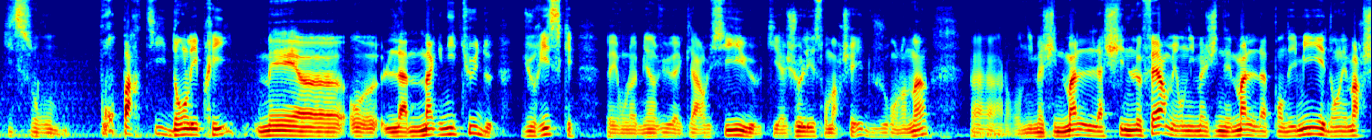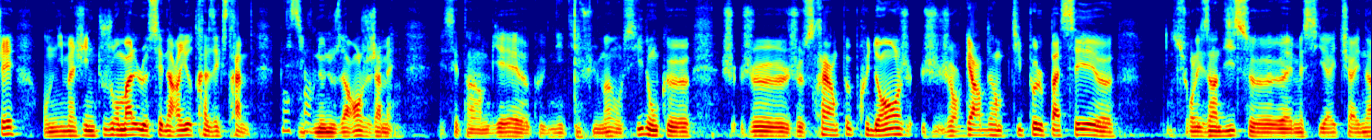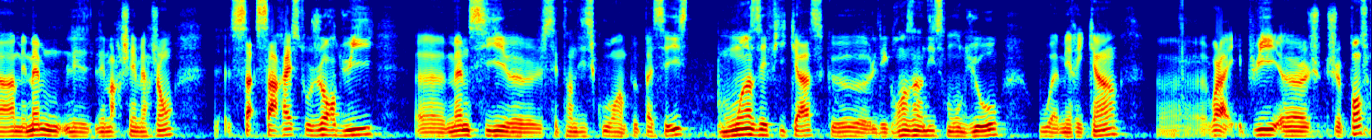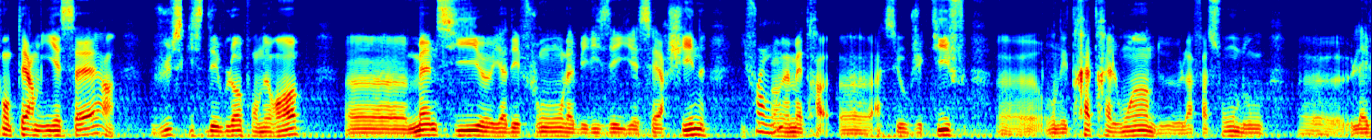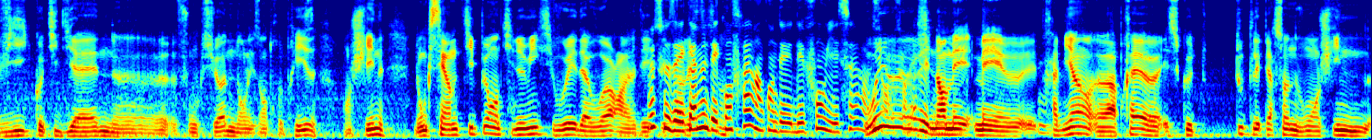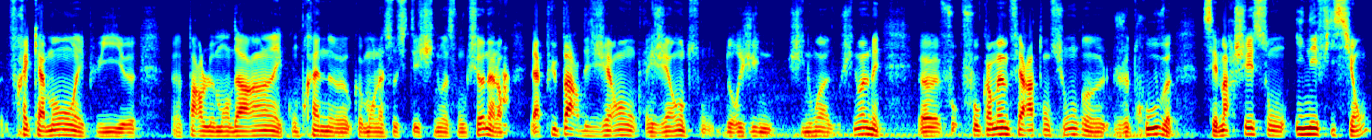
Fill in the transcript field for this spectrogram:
qui sont pour partie dans les prix, mais euh, la magnitude du risque, et on l'a bien vu avec la Russie euh, qui a gelé son marché du jour au lendemain. Euh, alors on imagine mal la Chine le faire, mais on imaginait mal la pandémie, et dans les marchés, on imagine toujours mal le scénario très extrême, qui ne nous arrange jamais. Et c'est un biais cognitif humain aussi. Donc je, serais un peu prudent, je, regarde un petit peu le passé sur les indices MSCI China, mais même les, marchés émergents, ça reste aujourd'hui euh, même si euh, c'est un discours un peu passéiste, moins efficace que les grands indices mondiaux ou américains. Euh, voilà. Et puis, je, pense qu'en termes ISR, vu ce qui se développe en Europe, même s'il y a des fonds labellisés ISR Chine, il faut quand même être euh, assez objectif. Euh, on est très très loin de la façon dont euh, la vie quotidienne fonctionne dans les entreprises en Chine. Donc c'est un petit peu antinomique, si vous voulez, d'avoir des. Parce que vous avez quand même des confrères hein, qui ont des, fonds ISR. Oui, oui, non, mais, mais très bien. après, est-ce que toutes les personnes vont en Chine fréquemment et puis euh, euh, parlent le mandarin et comprennent euh, comment la société chinoise fonctionne. Alors, ah. la plupart des gérants et gérantes sont d'origine chinoise ou chinoise, mais il faut, quand même faire attention, je trouve. Ces marchés sont inefficients.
